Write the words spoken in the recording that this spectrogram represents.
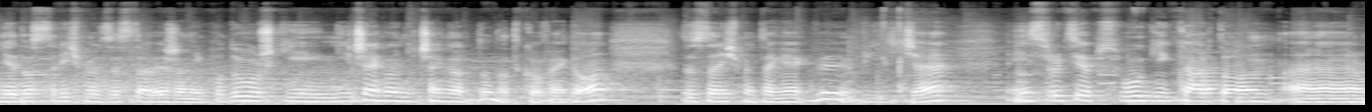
nie dostaliśmy w zestawie żadnej poduszki, niczego, niczego dodatkowego. Dostaliśmy tak jak wy widzicie. Instrukcje obsługi, karton, e,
